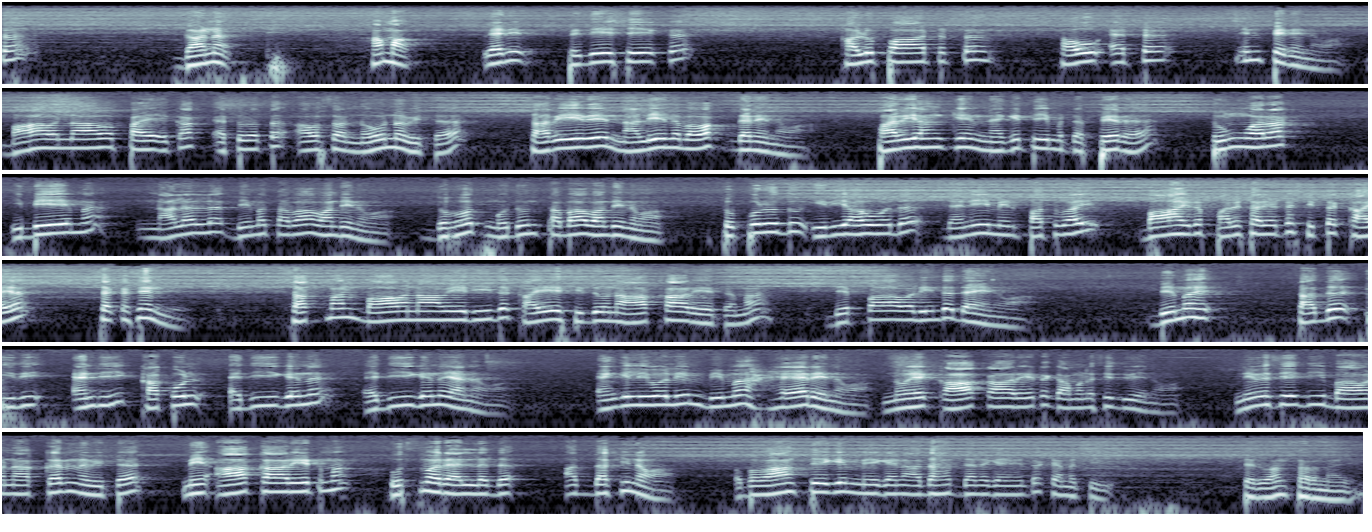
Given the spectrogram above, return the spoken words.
ඝන හමක් වැනි ප්‍රදේශයක කළු පාටට සව් ඇට මෙන් පෙනෙනවා. භාවනාව පය එකක් ඇතුළත අවසන් නොවන විට ශරීරයේ නලියන බවක් දැනෙනවා. පරියංකයෙන් නැගිටීමට පෙර තුන්වරක් ඉබේම නලල බිම තබා වඳිනවා. දොහොත් මුදුන් තබා වඳිනවා. සුපුරුදු ඉරියව්වද දැනීමෙන් පසුවයි බාහිර පරිසරයට සිත කය සැකසෙන්නේ. සක්මන් භාවනාවේදීද කයේ සිදුවන ආකාරයටම දෙපා වලින්ද දැනෙනවා. බිම තද ඉරි ඇඳි කකුල් ඇදීගෙන ඇදීගෙන යනවා. ඇඟිලි වලින් බිම හැරෙනවා. නොඑක ආකාරයට ගමන සිදු වෙනවා. නිවසේදී භාවනා කරන විට මේ ආකාරයටම හුස්ම රැල්ලද අත්දකින්නවා. ඔබ වහන්සේගෙන් මේ ගැන අදහස් දැන ගැනීමට කැමැතියි. ත්වන් සරණයි.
